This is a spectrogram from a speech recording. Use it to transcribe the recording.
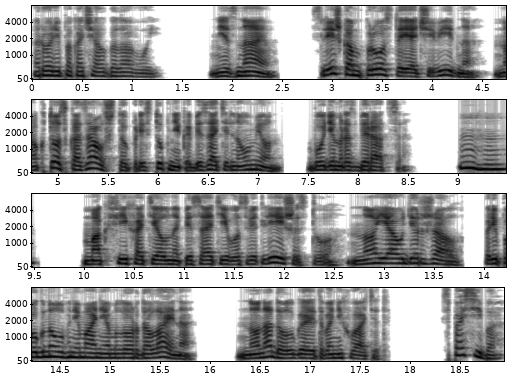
Рори покачал головой. Не знаю. Слишком просто и очевидно. Но кто сказал, что преступник обязательно умен? Будем разбираться. Угу. Макфи хотел написать его светлейшеству, но я удержал. Припугнул вниманием лорда Лайна, но надолго этого не хватит. Спасибо.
